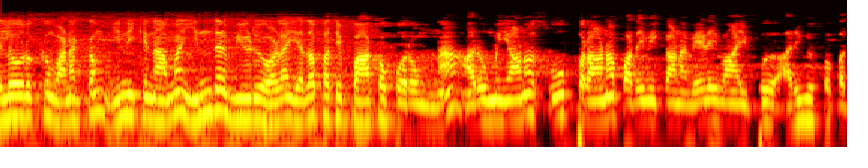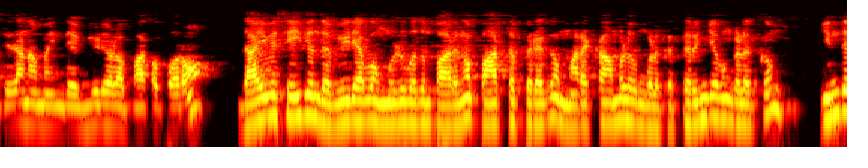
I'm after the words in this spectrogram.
எல்லோருக்கும் வணக்கம். இன்னைக்கு நாம இந்த வீடியோல எதை பத்தி பார்க்க போறோம்னா அருமையான சூப்பரான பதவிக்கான வேலை வாய்ப்பு அறிவிப்பை பத்தி தான் நம்ம இந்த வீடியோல பார்க்க போறோம். தயவு செய்து இந்த வீடியோவை முழுவதும் பாருங்க. பார்த்த பிறகு மறக்காமல் உங்களுக்கு தெரிஞ்சவங்களுக்கும் இந்த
